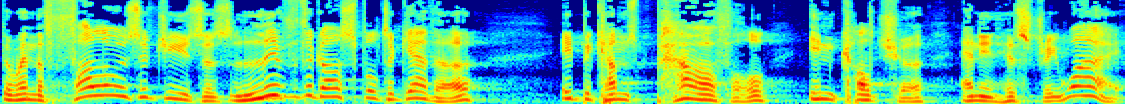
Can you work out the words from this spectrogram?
that when the followers of Jesus live the gospel together, it becomes powerful in culture and in history? Why?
